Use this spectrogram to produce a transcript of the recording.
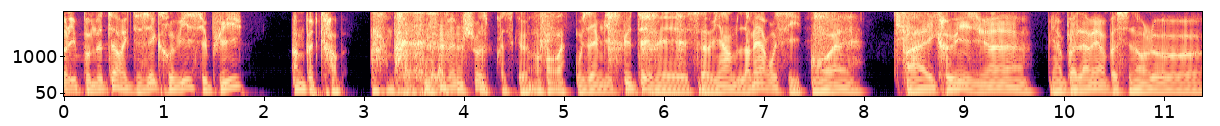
Dans les pommes de terre avec des écrevisses et puis Un peu de crabe. c'est la même chose presque. Ouais. Vous allez me disputer, mais ça vient de la mer aussi. Ouais. Enfin, l'écrevisse vient, vient pas de la mer, c'est dans l'eau.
